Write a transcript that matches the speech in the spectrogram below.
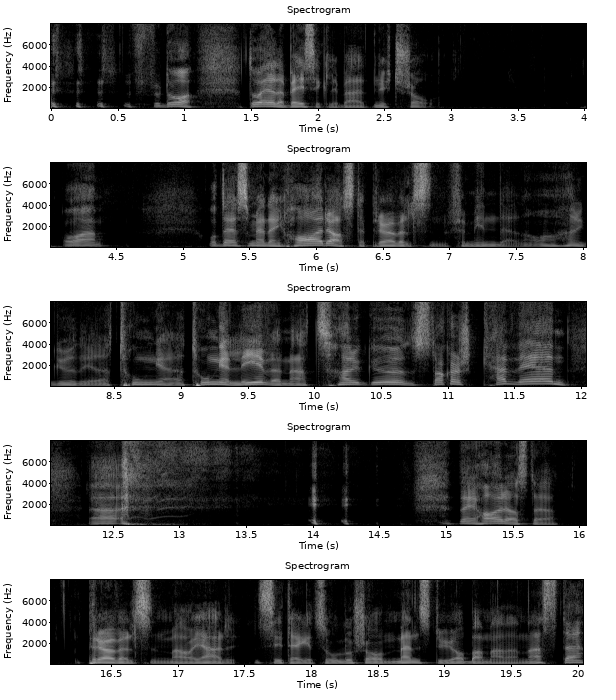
for da, da er det basically bare et nytt show. Og, eh, og det som er den hardeste prøvelsen for min del Å, herregud, i det tunge, tunge livet mitt. Herregud, stakkars Kevin! Eh, den hardeste prøvelsen med å gjøre sitt eget soloshow mens du jobber med den neste,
